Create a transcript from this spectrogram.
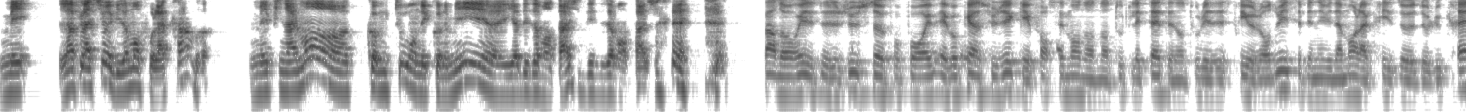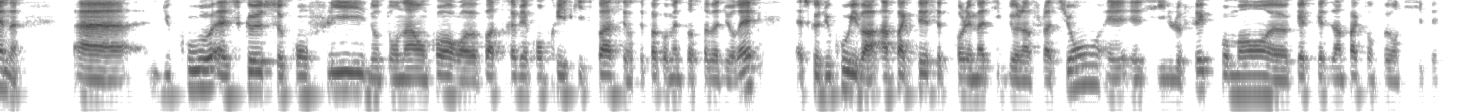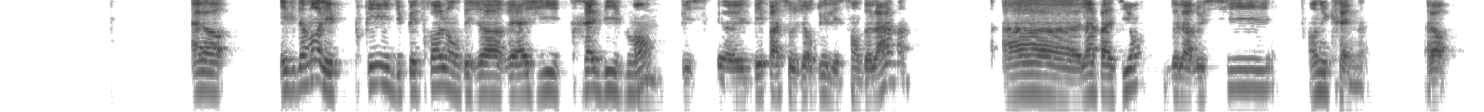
mais L'inflation, évidemment, faut la craindre, mais finalement, euh, comme tout en économie, euh, il y a des avantages et des désavantages. Pardon, oui, juste pour, pour, évoquer un sujet qui est forcément dans, dans, toutes les têtes et dans tous les esprits aujourd'hui, c'est bien évidemment la crise de, de l'Ukraine. Euh, du coup, est-ce que ce conflit dont on n'a encore pas très bien compris ce qui se passe et on ne sait pas combien de temps ça va durer, est-ce que du coup il va impacter cette problématique de l'inflation et, et s'il le fait, comment, quels, quels impacts on peut anticiper? Alors, évidemment, les prix du pétrole ont déjà réagi très vivement, mmh. puisqu'ils dépassent aujourd'hui les 100 dollars, à l'invasion de la Russie en Ukraine. Alors,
